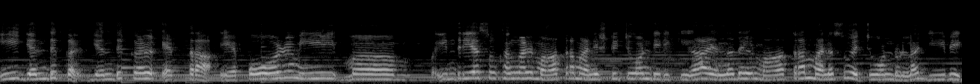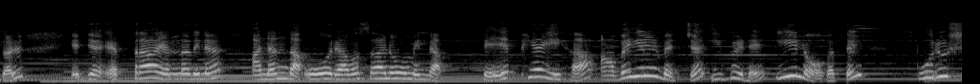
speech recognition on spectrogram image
ഈ ജന്തുക്കൾ ജന്തുക്കൾ എത്ര? എപ്പോഴും ഈ ഇന്ദ്രിയ സുഖങ്ങൾ മാത്രം അനുഷ്ഠിച്ചുകൊണ്ടിരിക്കുക എന്നതിൽ മാത്രം മനസ്സ് വെച്ചുകൊണ്ടുള്ള ജീവികൾ എത്ര എന്നതിന് അനന്ത ഒരവസാനവുമില്ല. തേഭ്യൈഹ അവയിൽ വെച്ച് ഇവിടെ ഈ ലോകത്തിൽ പുരുഷ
